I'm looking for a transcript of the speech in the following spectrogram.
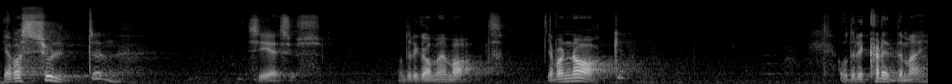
Jeg var sulten, sier Jesus, og dere ga meg mat. Jeg var naken, og dere kledde meg.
